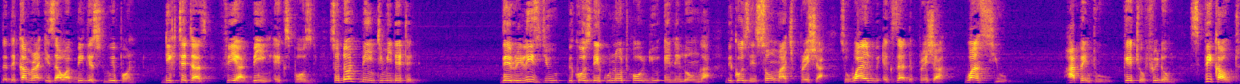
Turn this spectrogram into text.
that the camera is our biggest weapon. Dictators fear being exposed. So don't be intimidated. They released you because they could not hold you any longer because there's so much pressure. So while we exert the pressure, once you happen to get your freedom, speak out.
